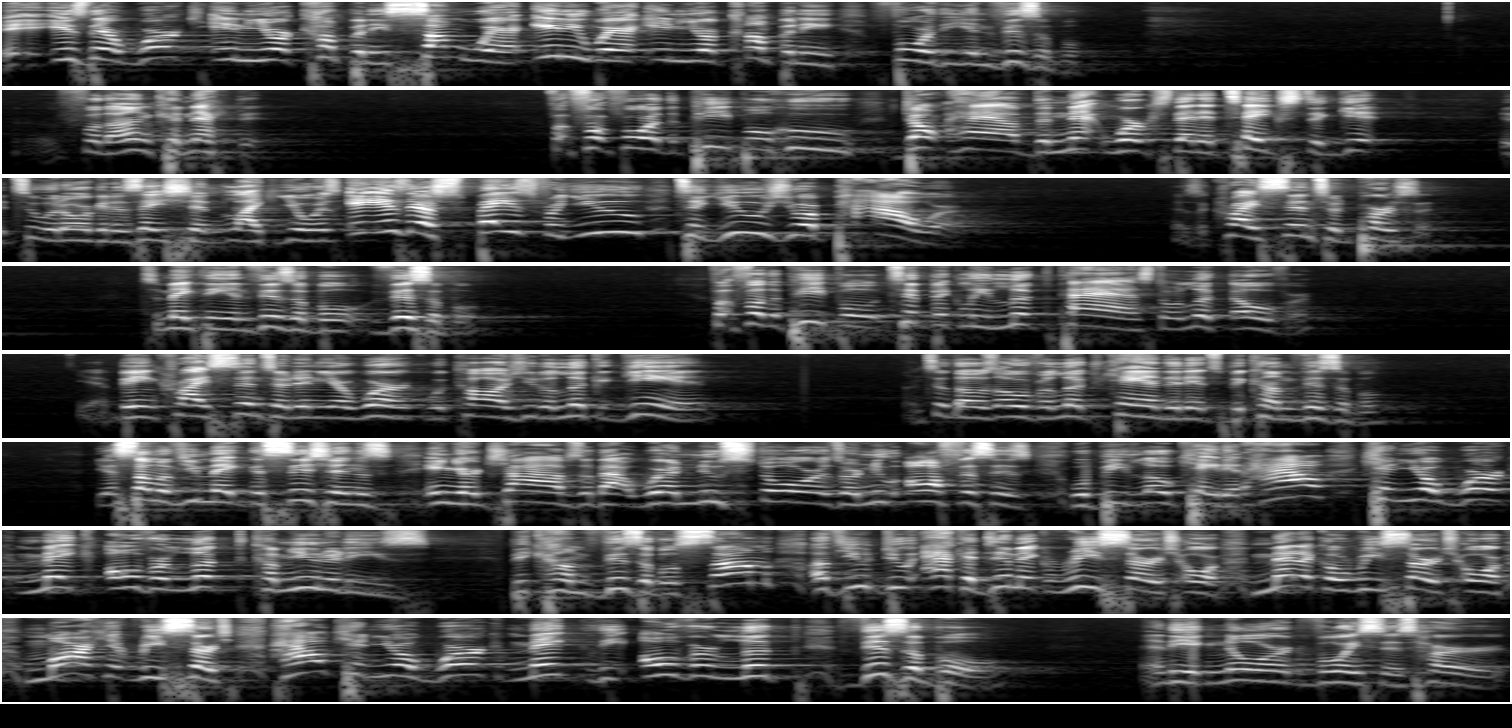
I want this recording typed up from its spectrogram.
Is there work in your company, somewhere, anywhere in your company, for the invisible? For the unconnected? For, for, for the people who don't have the networks that it takes to get into an organization like yours? Is there space for you to use your power as a Christ centered person to make the invisible visible? For, for the people typically looked past or looked over. Yeah, being Christ centered in your work would cause you to look again until those overlooked candidates become visible. Yeah, some of you make decisions in your jobs about where new stores or new offices will be located. How can your work make overlooked communities become visible? Some of you do academic research or medical research or market research. How can your work make the overlooked visible and the ignored voices heard?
